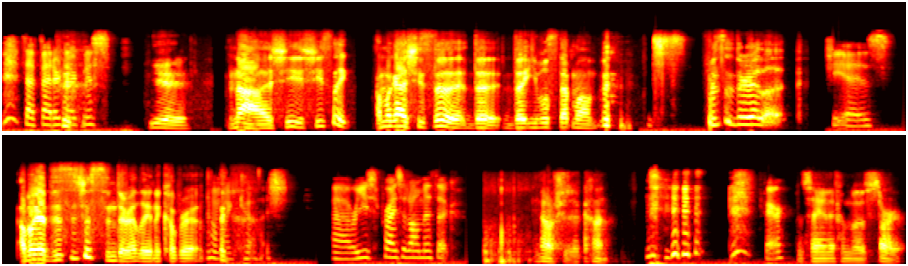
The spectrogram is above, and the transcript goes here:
Is that better, darkness? yeah. Nah, she she's like, oh my gosh, she's the the the evil stepmom for Cinderella. she is. Oh my god, this is just Cinderella in a cover up. Oh my gosh. Uh, were you surprised at all, Mythic? No, she's a cunt. Fair. Been saying it from the start.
